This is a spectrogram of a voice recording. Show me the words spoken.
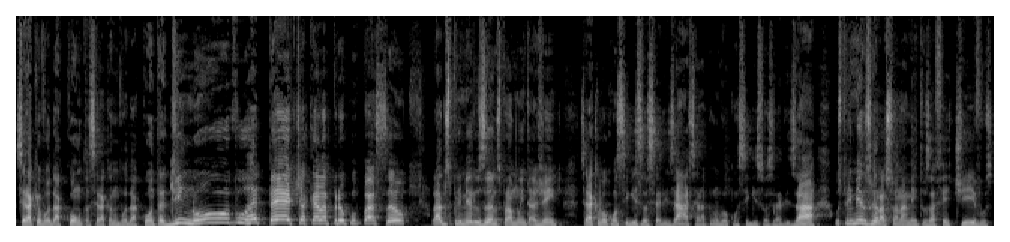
será que eu vou dar conta? Será que eu não vou dar conta? De novo repete aquela preocupação lá dos primeiros anos para muita gente. Será que eu vou conseguir socializar? Será que eu não vou conseguir socializar? Os primeiros relacionamentos afetivos,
